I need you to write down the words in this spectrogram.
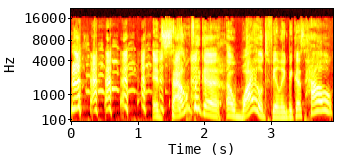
it sounds like a, a wild feeling because how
